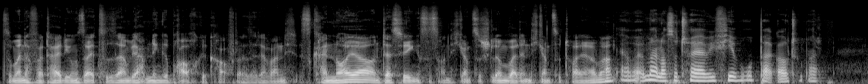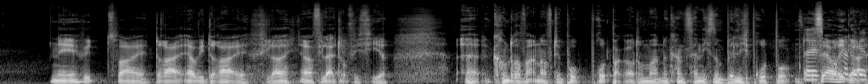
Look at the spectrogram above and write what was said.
zu meiner Verteidigung sei zu sagen, wir haben den Gebrauch gekauft. Also der war nicht, ist kein neuer und deswegen ist es auch nicht ganz so schlimm, weil der nicht ganz so teuer war. Aber immer noch so teuer wie vier Brotbackautomaten. Nee, wie zwei, drei, ja, wie drei, vielleicht, ja, vielleicht auch wie vier. Äh, kommt drauf an, auf den Brot- Brotbackautomaten. Du kannst ja nicht so ein Billigbrot bucken. So, Ist ja auch egal.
